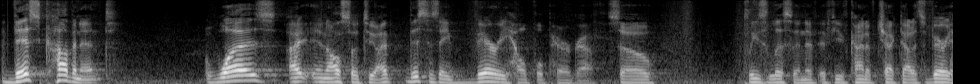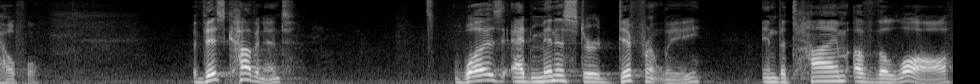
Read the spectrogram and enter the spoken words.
This covenant was, I, and also too, I, this is a very helpful paragraph. So please listen if, if you've kind of checked out. It's very helpful. This covenant was administered differently in the time of the law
